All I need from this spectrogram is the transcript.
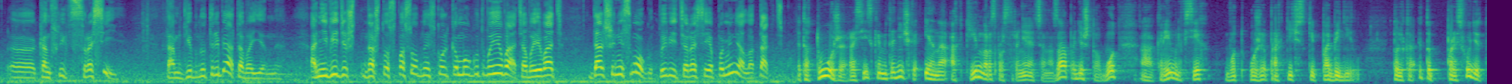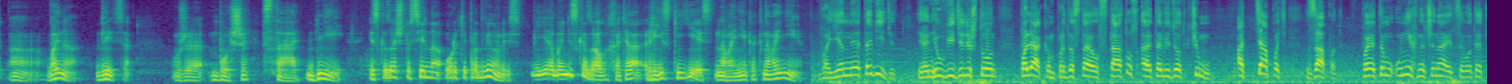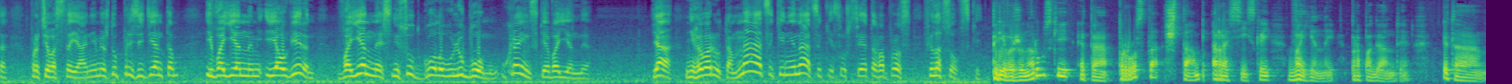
э, конфликт с Россией. Там гибнут ребята военные. Они видят, на что способны и сколько могут воевать. А воевать дальше не смогут. Вы видите, Россия поменяла тактику. Это тоже российская методичка, и она активно распространяется на Западе, что вот а, Кремль всех вот уже практически победил. Только это происходит, а, война длится уже больше ста дней. И сказать, что сильно орки продвинулись, я бы не сказал, хотя риски есть на войне как на войне. Военные это видят. И они увидели, что он полякам предоставил статус, а это ведет к чему? Оттяпать Запад. Поэтому у них начинается вот это противостояние между президентом и военными. И я уверен, военные снесут голову любому, украинские военные. Я не говорю там нацики, не нацики, слушайте, это вопрос философский. Перевожу на русский, это просто штамп российской военной пропаганды. Это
